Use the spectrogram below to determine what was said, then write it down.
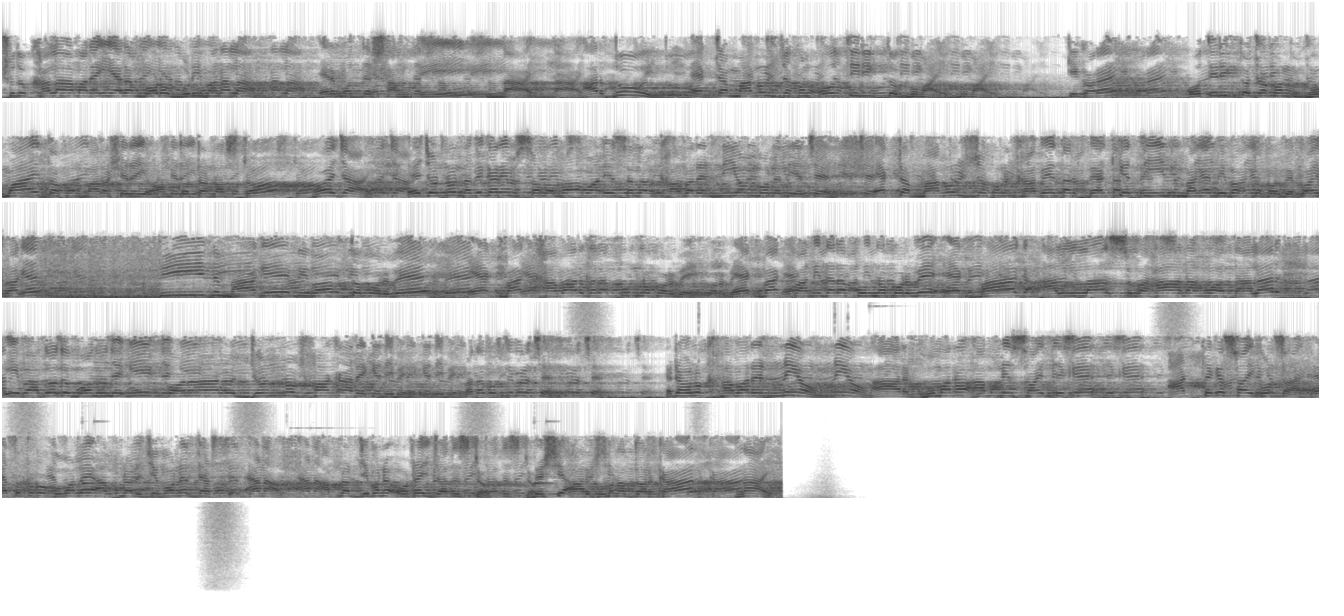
শুধু খালা আমার এই এরম বড় ভুড়ি বানালাম, এর মধ্যে শান্তি নাই। আর দুই, একটা মানুষ যখন অতিরিক্ত ঘুমায় ঘুমায়, কি করে? অতিরিক্ত যখন ঘুমায়, তখন মানুষের এই অন্তরটা নষ্ট হয়ে যায়। এই জন্য নবী করিম সাল্লাম খাবারের নিয়ম বলে দিয়েছেন, একটা মানুষ যখন খাবে, তার পেটকে তিন ভাগে বিভক্ত করবে। কয় ভাগে? তিন ভাগে বিভক্ত করবে, এক ভাগ খাবার দ্বারা পূর্ণ করবে, এক ভাগ পানি দ্বারা পূর্ণ করবে, এক ভাগ আল্লাহ সুবাহার ইবাদত বন্দেগি করার জন্য ফাঁকা রেখে দিবে। কথা বুঝতে পেরেছেন? এটা হলো খাবারের নিয়ম। নিয়ম। আর ঘুমানো আপনি ছয় থেকে আট থেকে ছয় ঘণ্টা এতটুকু ঘুমালে আপনার জীবনে আপনার জীবনে ওটাই যথেষ্ট। বেশি আর ঘুমানোর দরকার নাই।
